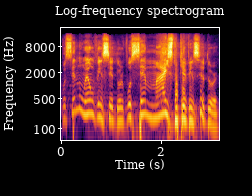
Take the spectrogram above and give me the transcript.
Você não é um vencedor, você é mais do que vencedor.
